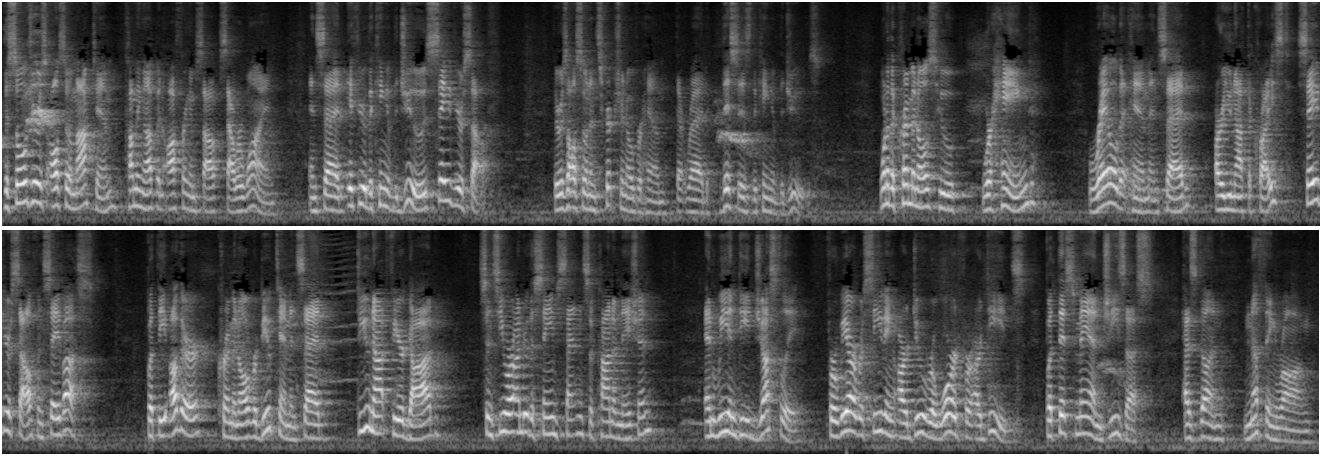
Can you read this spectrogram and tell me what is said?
The soldiers also mocked him, coming up and offering him sour wine and said, If you're the king of the Jews, save yourself. There was also an inscription over him that read, This is the king of the Jews. One of the criminals who were hanged railed at him and said, Are you not the Christ? Save yourself and save us. But the other criminal rebuked him and said, Do you not fear God, since you are under the same sentence of condemnation? And we indeed justly for we are receiving our due reward for our deeds. But this man, Jesus, has done nothing wrong.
